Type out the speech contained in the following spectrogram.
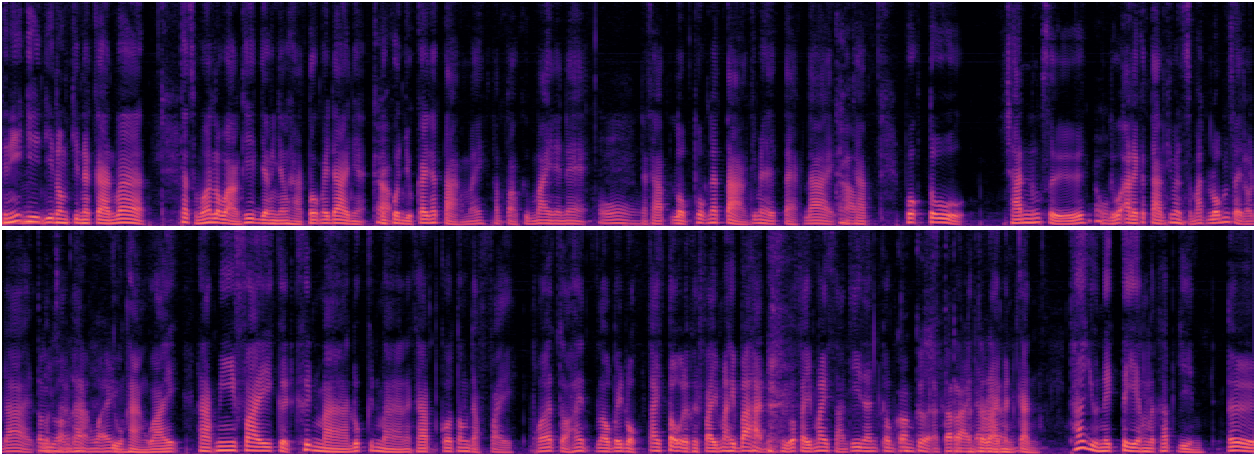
ทีนี้ยียีลองจินตนาการว่า ถ้าสมมติว่าระหว่างที่ยังยังหาโต๊ะไม่ได้เนี่ยครับเราควรอยู่ใกล้หน้าต่างไหมคำตอบคือไม่แน่โอ้ๆนะครับหลบพวกหน้าต่างที่มันจะแตกได้ครับนะครับพวกตู้ ชั้นหนังสือโอ้หรือว่าอะไรก็ตามที่มันสามารถล้มใส่เราได้ต้องอยู่หล่นใส่เรห่างๆไว้อยู่ห่างไว้ หากมีไฟเกิดขึ้นมาลุกขึ้นมานะครับก็ต้องดับไฟ เพราะว่าต่อให้เราไปหลบใต้โต๊ะแล้วเกิดไฟไหม้บ้าน หรือว่าไฟไหม้สถานที่นั้นก็ก็เกิดอันตรายอันได้ตรายเหมือนกัน ถ้าอยู่ในเตียงล่ะครับยิน เออ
